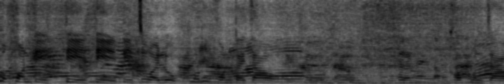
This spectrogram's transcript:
ทุกคนตีตีตีตีช่วยลูกทุกคนเลยเจ้าขอบคุณเจ้า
